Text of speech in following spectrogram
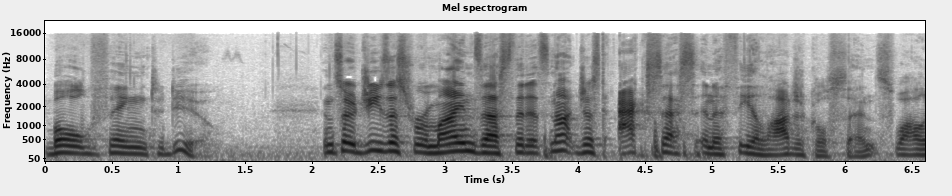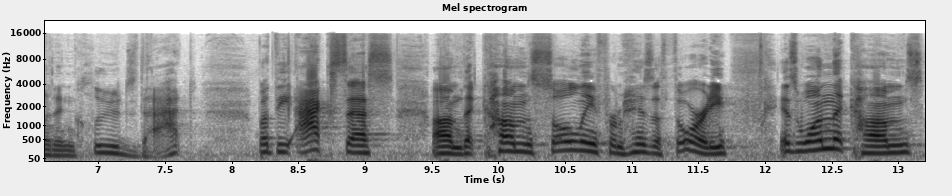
bold thing to do. And so Jesus reminds us that it's not just access in a theological sense, while it includes that, but the access um, that comes solely from his authority is one that comes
